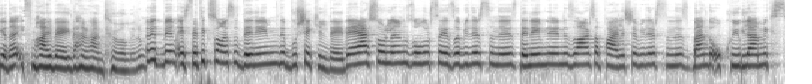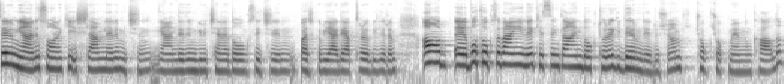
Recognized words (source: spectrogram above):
ya da İsmail Bey'den randevu alırım. Evet benim estetik sonrası deneyimim de bu şekildeydi. Eğer sorularınız olursa yazabilirsiniz. Deneyimleriniz varsa paylaşabilirsiniz. Ben de okuyup bilenmek isterim yani sonraki işlemlerim için. Yani dediğim gibi çene dolgusu için başka bir yerde yaptırabilirim. Ama e, botoksa ben yine kesinlikle aynı doktora giderim diye düşünüyorum. Çok çok memnun kaldım.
